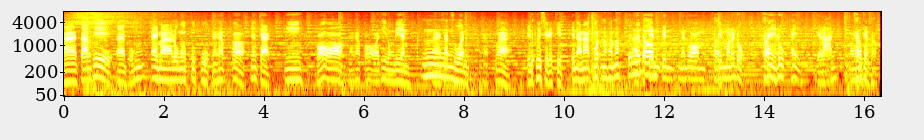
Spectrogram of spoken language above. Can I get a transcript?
อ่าตามที่อ่าผมได้มาลงมือปลูกนะครับ ก็เนื่องจากมีพอนะครับพอที่โรงเรียนอืมอ่าชักชวนนะครับว่าเป็นพืชเศรษฐกิจเป็นอนาคตนะครับเนาะเป็นเงินาจะออมเป็นเป็นเงินออมครับเป็นมรดกครับให้ลูกให้เดี๋ยวหลานว่างั้นเถอะครับ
